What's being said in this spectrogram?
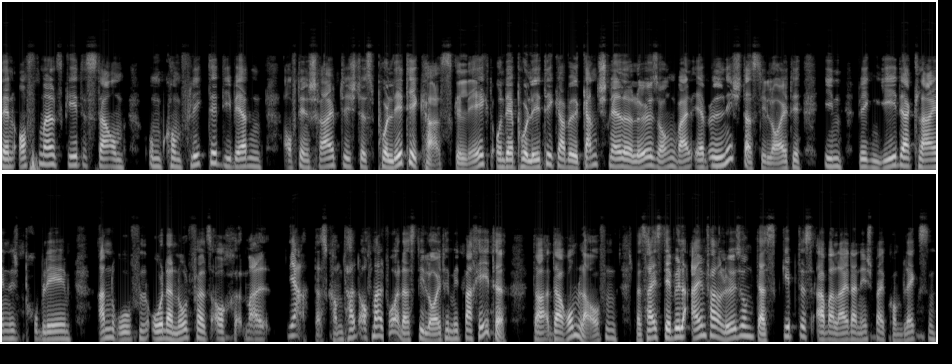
Denn oftmals geht es da um, um Konflikte, die werden auf den Schreibtisch des Politikers gelegt und der Politiker will ganz schnelle Lösungen, weil er will nicht, dass die Leute ihn wegen jeder kleinen Problem anrufen oder notfalls auch mal ja, das kommt halt auch mal vor, dass die Leute mit Machete da, da rumlaufen. Das heißt, der will einfache Lösungen. Das gibt es aber leider nicht bei komplexen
